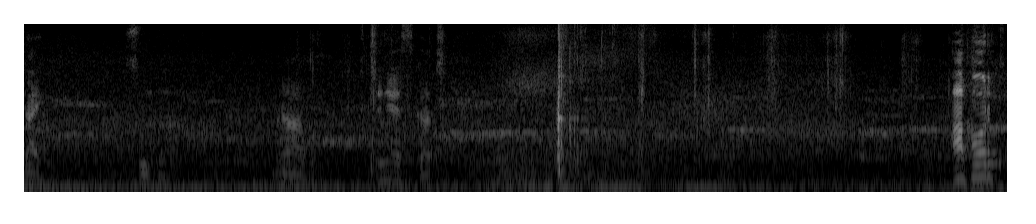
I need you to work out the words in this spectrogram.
Daj. Super. Brawo. Ty nie skacz. Aport.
